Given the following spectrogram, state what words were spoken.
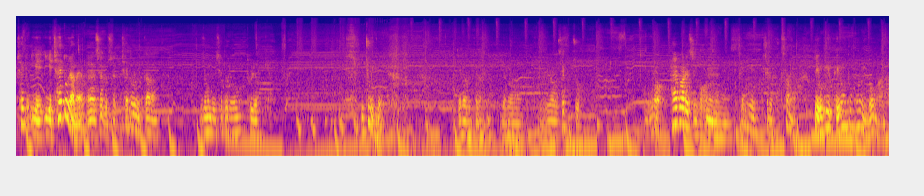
채도 이게 이게 채도잖아요. 네 채도 채도 채도니까 이 정도 채도로 돌려볼게요. 이쪽인데? 내가 내가 생각- 내가 이런 색조 뭔가 활발해진 것 같아요 음, 색이 확실히 확산해. 근데 여기 배경 부분은 너무 많아.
